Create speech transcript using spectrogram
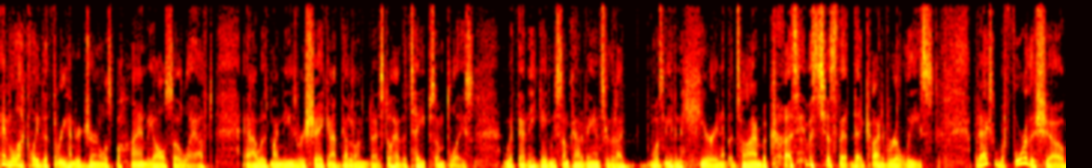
and luckily the 300 journalists behind me also laughed. And I was, my knees were shaking. I've got it on, I still have the tape someplace with that. And he gave me some kind of answer that I wasn't even hearing at the time because it was just that, that kind of release. But actually before the show,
